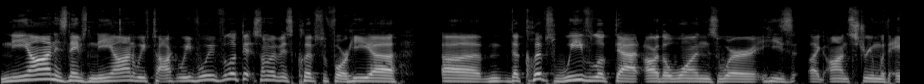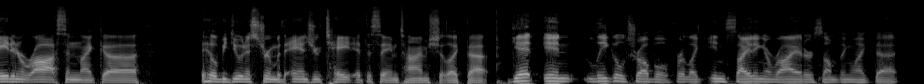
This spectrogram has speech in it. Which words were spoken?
Neon, his name's Neon. We've talked we've we've looked at some of his clips before. He uh uh the clips we've looked at are the ones where he's like on stream with Adin Ross and like uh he'll be doing a stream with Andrew Tate at the same time, shit like that. get in legal trouble for like inciting a riot or something like that.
